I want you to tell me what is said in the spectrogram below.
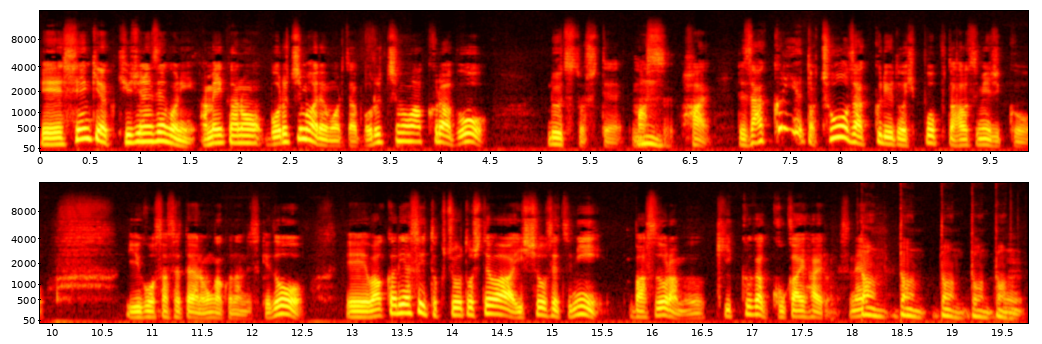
えー1990年前後にアメリカのボルチモアで生まれたボルチモアクラブをルーツとしてます。はい。で、ざっくり言うと、超ざっくり言うとヒップホップとハウスミュージックを融合させたような音楽なんですけど、えーわかりやすい特徴としては、一小節にバスドラム、キックが5回入るんですね。ドンドンドンドンドン。うん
